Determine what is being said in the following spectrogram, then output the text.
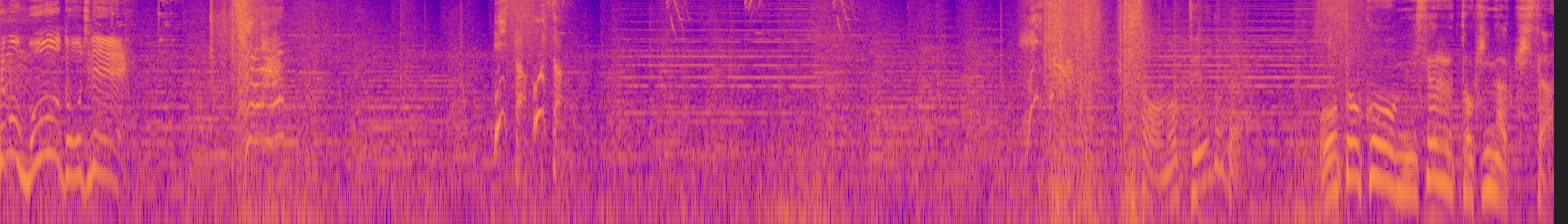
が起きてももう動じねほいさいさえその程度か男を見せる時が来た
